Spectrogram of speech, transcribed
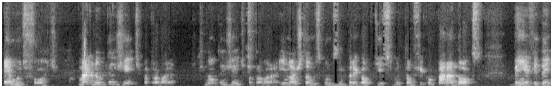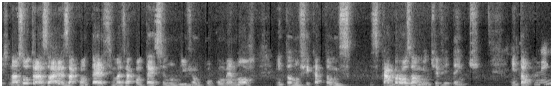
é muito forte, mas não tem gente para trabalhar não tem gente para trabalhar. E nós estamos com desemprego altíssimo, então fica um paradoxo bem evidente. Nas outras áreas acontece, mas acontece num nível um pouco menor, então não fica tão escabrosamente evidente. Então, nem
